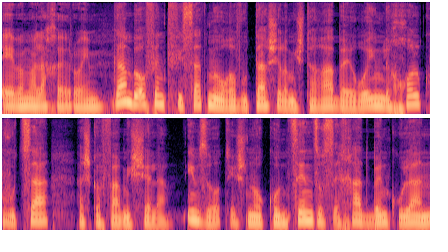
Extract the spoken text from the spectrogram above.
אה, במהלך האירועים. גם באופן תפיסת מעורבותה של המשטרה באירועים לכל קבוצה השקפה משלה. עם זאת, ישנו קונצנזוס אחד בין כולן,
